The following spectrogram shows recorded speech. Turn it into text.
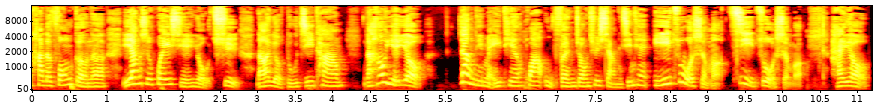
它的风格呢，一样是诙谐有趣，然后有毒鸡汤，然后也有让你每一天花五分钟去想你今天宜做什么，忌做什么，还有。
